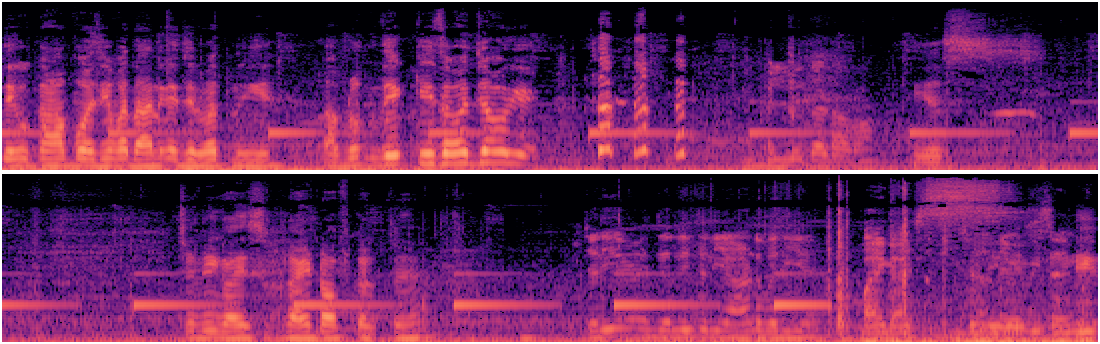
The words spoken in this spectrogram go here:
देखो कहाँ पहुँच गए बताने की ज़रूरत नहीं है। आप लोग देख के समझ जाओगे। बिल्लू ढाबा यस चलिए गाइस लाइट ऑफ़ करते हैं। चलिए जल्दी चलिए आठ बजी है। बाय गाइस चलिए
